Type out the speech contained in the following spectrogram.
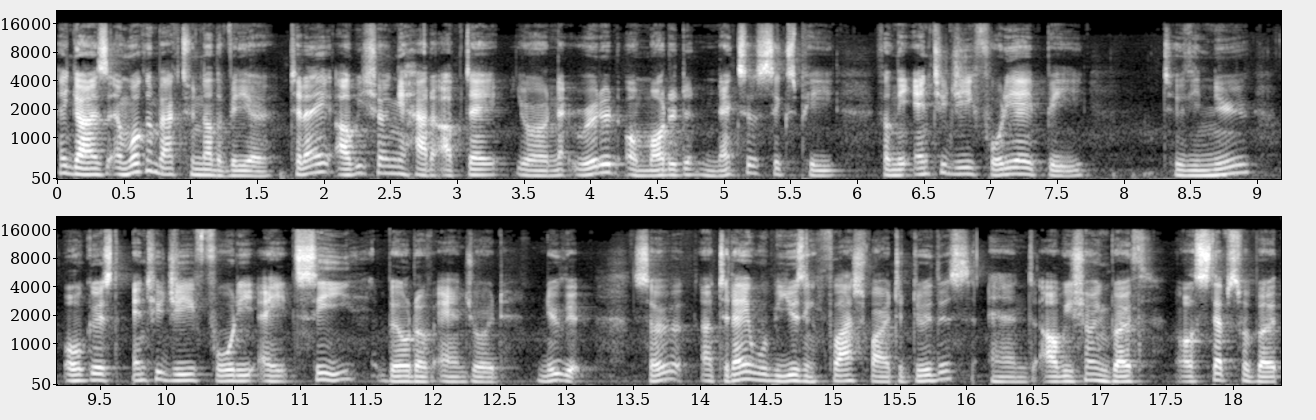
Hey guys and welcome back to another video. Today I'll be showing you how to update your rooted or modded Nexus 6P from the N2G48B to the new August N2G48C build of Android Nougat. So uh, today we'll be using Flashfire to do this and I'll be showing both or steps for both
